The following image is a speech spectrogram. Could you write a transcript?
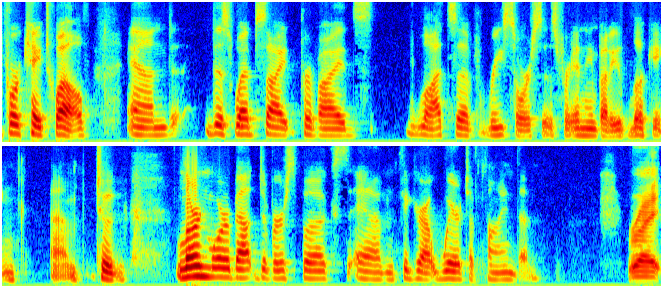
for k-12 and this website provides lots of resources for anybody looking um, to learn more about diverse books and figure out where to find them. Right.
